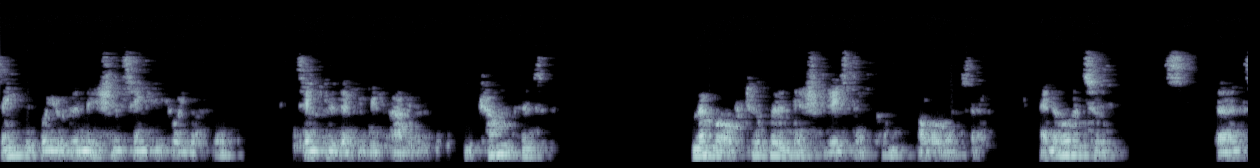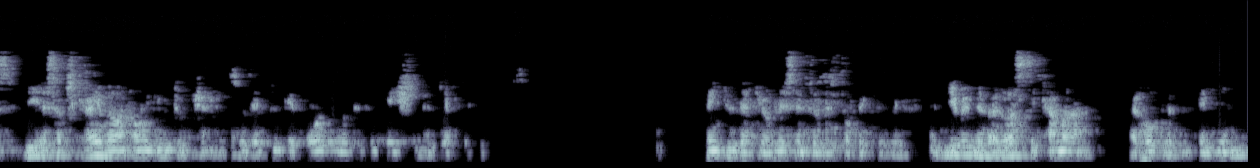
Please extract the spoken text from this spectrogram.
Thank you for your donation. Thank you for your help. Thank you that you be part of it become a member of triple-grace.com, our website, and also uh, be a subscriber on our YouTube channel so that you get all the notification and get the videos. Thank you that you listened to this topic today. And even if I lost the camera, I hope that you can hear me.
